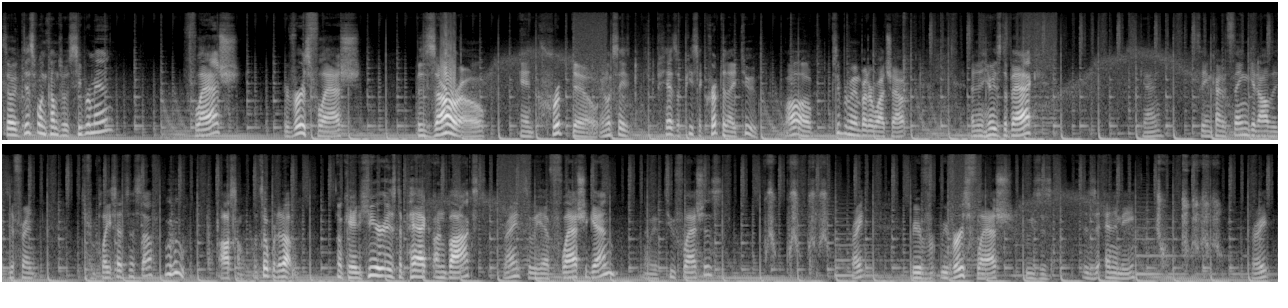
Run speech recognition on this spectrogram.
So this one comes with Superman, Flash, Reverse Flash, Bizarro, and Krypto. And it looks like it has a piece of kryptonite too. Oh, Superman better watch out. And then here's the back. Again, same kind of thing. Get all the different different playsets and stuff. Woohoo! Awesome. Let's open it up. Okay, and here is the pack unboxed, right? So we have Flash again. And we have two flashes. Right? We have Reverse Flash, who's his, his enemy. Right?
